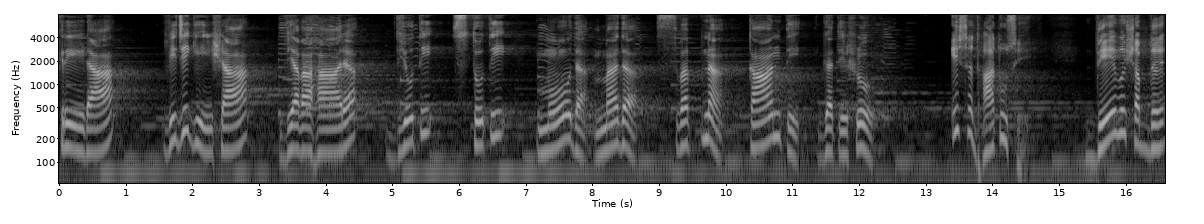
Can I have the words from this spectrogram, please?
क्रीडा विजिगीषा व्यवहार द्युति स्तुति मोद मद स्वप्न कांति गतिषु। इस धातु से देव शब्द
